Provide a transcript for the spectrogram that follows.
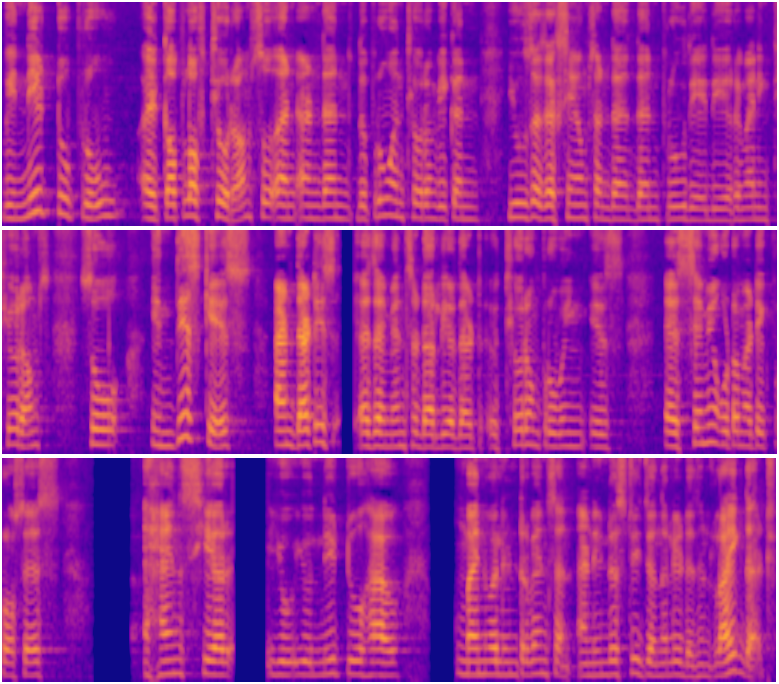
we need to prove a couple of theorems. So, and, and then the proven theorem we can use as axioms and then, then prove the, the remaining theorems. So, in this case and that is as I mentioned earlier that theorem proving is a semi automatic process hence here you, you need to have manual intervention and industry generally does not like that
